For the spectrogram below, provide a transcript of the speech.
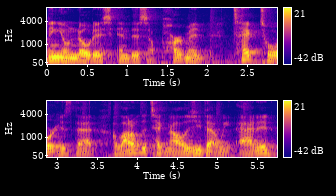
thing you'll notice in this apartment tech tour is that a lot of the technology that we added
